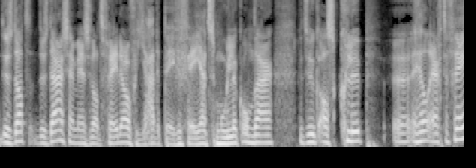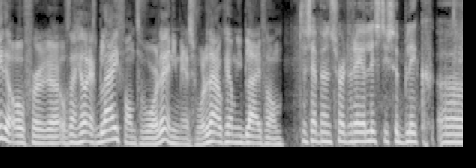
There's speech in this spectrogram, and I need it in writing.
Dus, dat, dus daar zijn mensen wel tevreden over. Ja, de PVV, ja, het is moeilijk om daar natuurlijk als club... eh, heel erg tevreden over, eh, of daar heel erg blij van te worden. En die mensen worden daar ook helemaal niet blij van. Dus ze hebben een soort realistische blik eh,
